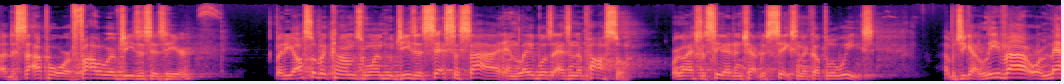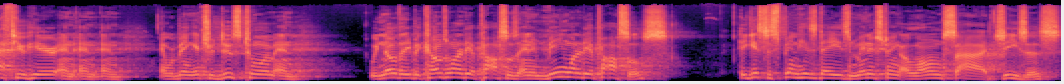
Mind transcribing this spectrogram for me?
a disciple or a follower of Jesus is here, but he also becomes one who Jesus sets aside and labels as an apostle. We're going to actually see that in chapter 6 in a couple of weeks. Uh, but you got Levi or Matthew here, and, and, and, and we're being introduced to him, and we know that he becomes one of the apostles, and in being one of the apostles, he gets to spend his days ministering alongside Jesus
